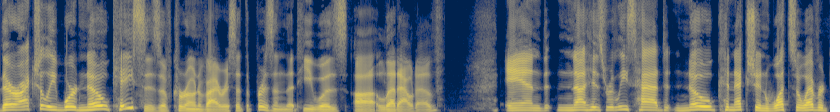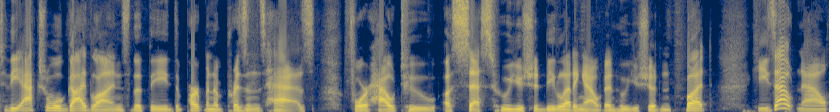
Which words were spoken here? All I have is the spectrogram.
there actually were no cases of coronavirus at the prison that he was uh, let out of. And na his release had no connection whatsoever to the actual guidelines that the Department of Prisons has for how to assess who you should be letting out and who you shouldn't. But he's out now,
